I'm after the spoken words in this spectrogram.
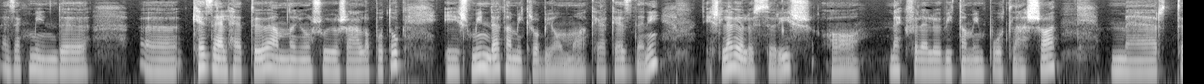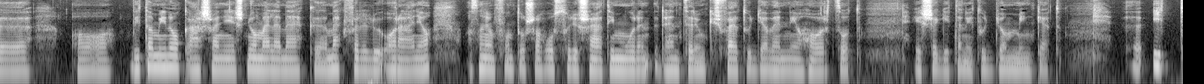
ezek mind kezelhető, ám nagyon súlyos állapotok, és mindet a mikrobiommal kell kezdeni, és legelőször is a megfelelő vitaminpótlással, mert a vitaminok, ásvány és nyomelemek megfelelő aránya az nagyon fontos ahhoz, hogy a saját immunrendszerünk is fel tudja venni a harcot, és segíteni tudjon minket. Itt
